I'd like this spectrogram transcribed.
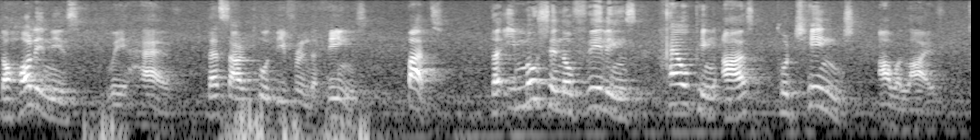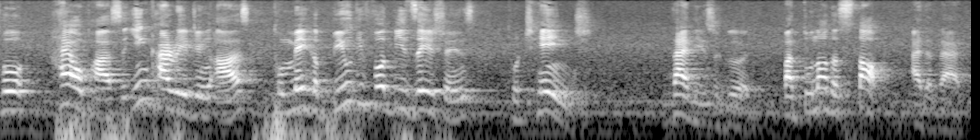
the holiness we have. Those are two different things. But the emotional feelings helping us to change our life, to help us, encouraging us to make beautiful decisions to change. That is good. But do not stop at that.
